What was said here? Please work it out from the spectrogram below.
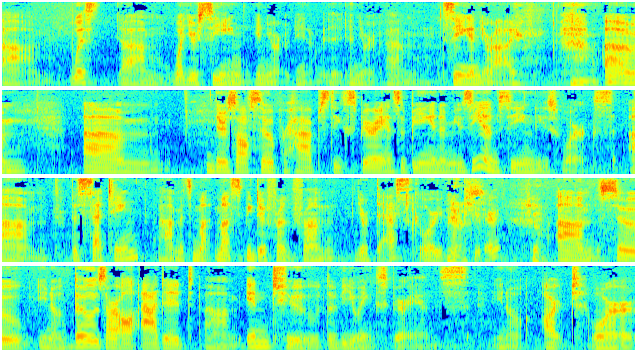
um, with um, what you're seeing in your you know in your um, seeing in your eye. um, um, there's also perhaps the experience of being in a museum, seeing these works. Um, the setting um, it mu- must be different from your desk or your Yes, computer. sure. Um, so you know those are all added um, into the viewing experience. You know, art or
